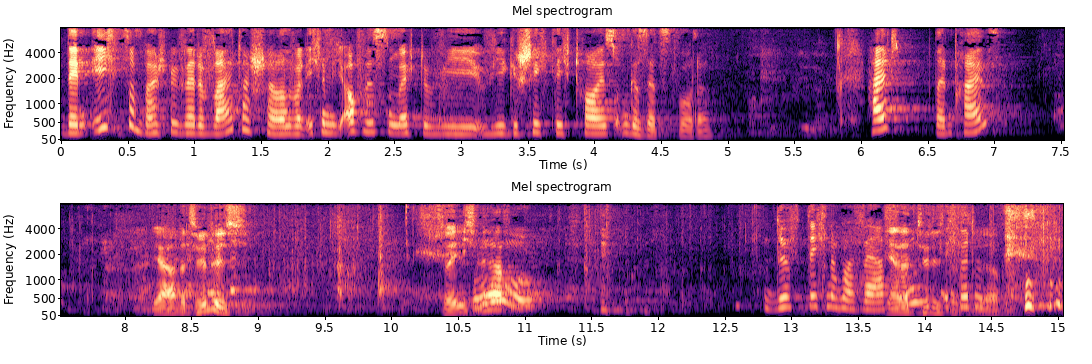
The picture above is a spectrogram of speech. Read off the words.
Denn ich zum Beispiel werde weiterschauen, weil ich nämlich auch wissen möchte, wie, wie geschichtlich Treues umgesetzt wurde. Halt, dein Preis? Ja, natürlich. Soll ich werfen? Oh. Dürfte ich nochmal werfen? Ja, natürlich. Ich würde... werfen.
